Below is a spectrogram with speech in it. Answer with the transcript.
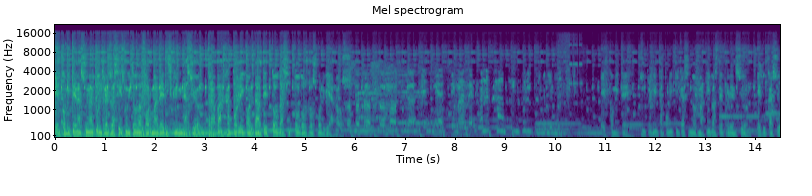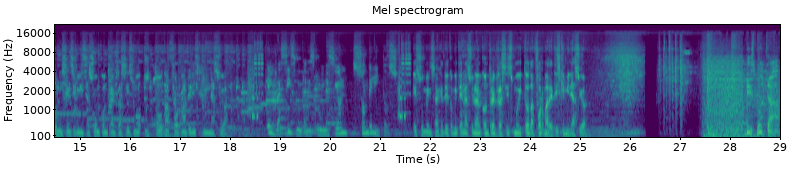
El Comité Nacional contra el Racismo y toda forma de discriminación trabaja por la igualdad de todas y todos los bolivianos. Nosotros somos la etnia El comité implementa políticas y normativas de prevención, educación y sensibilización contra el racismo y toda forma de discriminación. El racismo y la discriminación son delitos. Es un mensaje del Comité Nacional contra el Racismo y toda forma de discriminación. Disfruta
